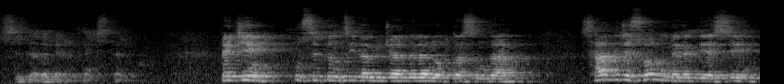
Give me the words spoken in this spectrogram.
sizlere belirtmek isterim. Peki bu sıkıntıyla mücadele noktasında sadece Sorgun Belediyesi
